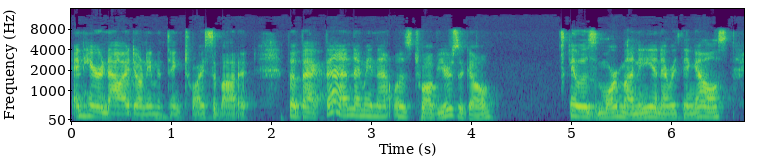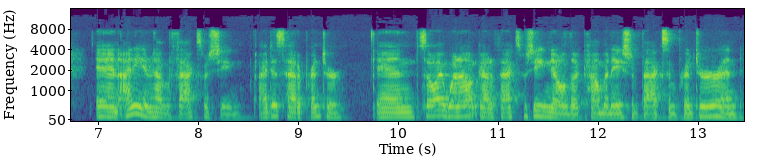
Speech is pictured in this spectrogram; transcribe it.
and here now I don't even think twice about it. But back then, I mean, that was 12 years ago. It was more money and everything else. And I didn't even have a fax machine. I just had a printer. And so I went out and got a fax machine, you know, the combination fax and printer. And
